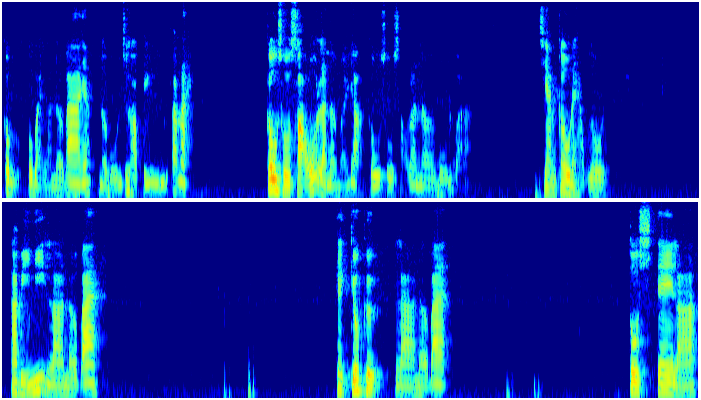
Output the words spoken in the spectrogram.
Câu câu 7 là N3 nhé N4 chưa học cái ngữ pháp này. Câu số 6 là N mấy nhỉ? Câu số 6 là N4 các bạn ạ. Chèn câu này học rồi. Ta bí nhị là N3 cái kêu cự là N3 Toshite là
